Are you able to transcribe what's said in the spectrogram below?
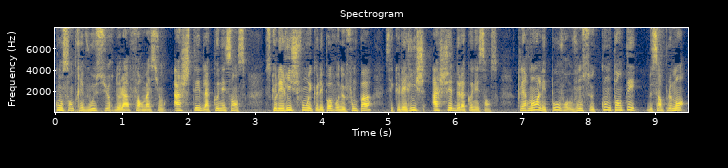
concentrez-vous sur de la formation. Achetez de la connaissance. Ce que les riches font et que les pauvres ne font pas, c'est que les riches achètent de la connaissance. Clairement, les pauvres vont se contenter de simplement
